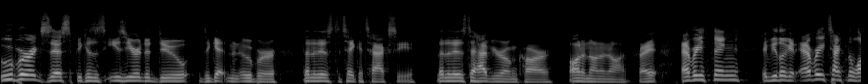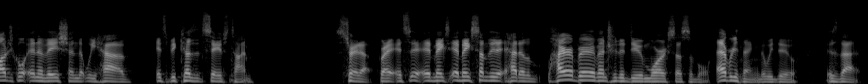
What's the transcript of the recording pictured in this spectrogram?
Uber exists because it's easier to do to get in an uber than it is to take a taxi than it is to have your own car on and on and on right? Everything if you look at every technological innovation that we have it's because it saves time. Straight up right? It's it makes it makes something that had a higher barrier of entry to do more accessible. Everything that we do is that.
